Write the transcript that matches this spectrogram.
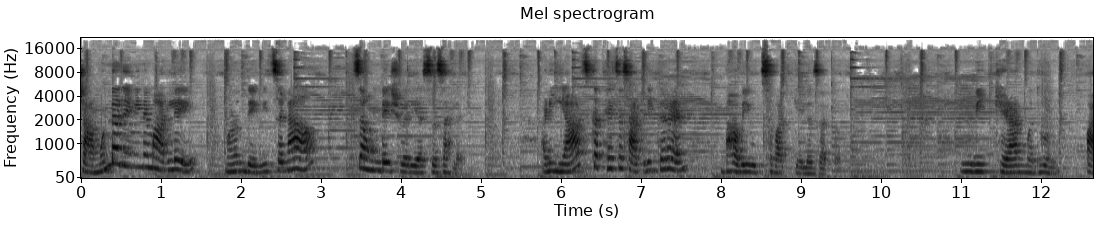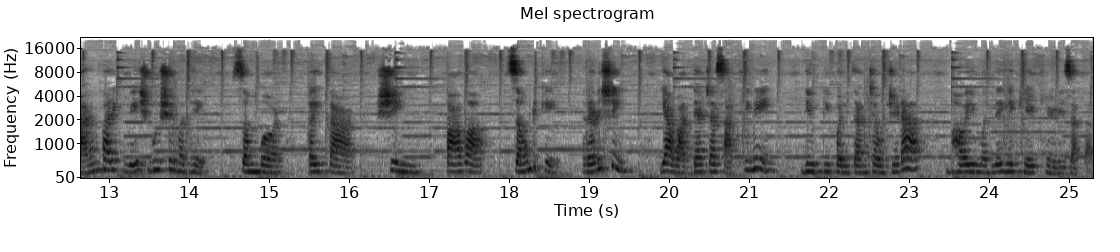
चामुंडा देवीने मारले म्हणून देवीचं नाव चौंडेश्वरी असं झालं आणि याच कथेचं सादरीकरण भावी उत्सवात केलं जातं. विविध खेळांमधून पारंपरिक वेशभूषेमध्ये संबळ कैताळ शिंग पावा चौंडके रणशिंग या वाद्याच्या साथीने दिवटी पलितांच्या उजेडात भावईमधले हे खेळ खेळले जातात.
